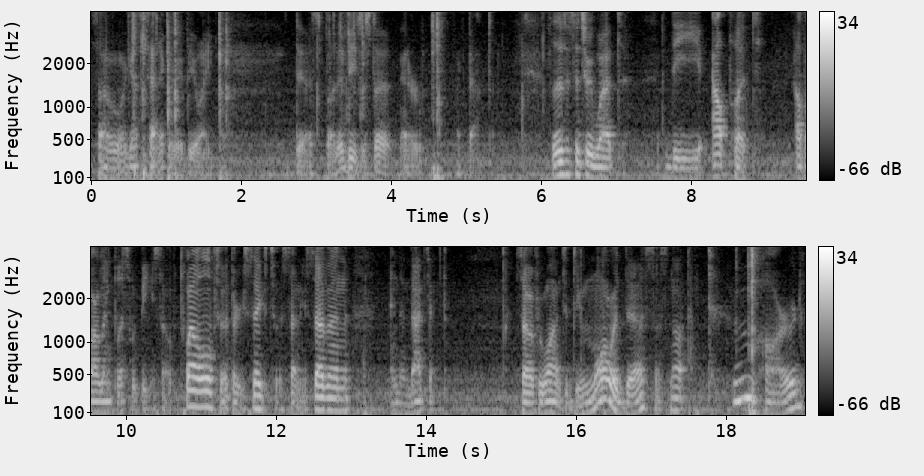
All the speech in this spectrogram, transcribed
So I guess technically it'd be like this, but it'd be just a enter like that. So this is what the output of our linked list would be. So 12 to a 36 to a 77, and then that's it. So if we wanted to do more with this, it's not too hard.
